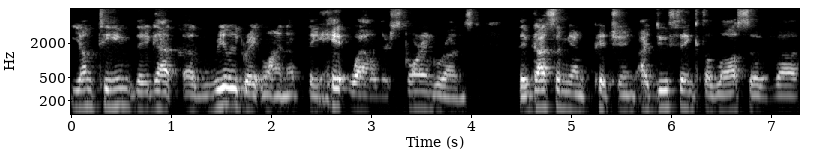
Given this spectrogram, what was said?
Young team. They got a really great lineup. They hit well. They're scoring runs. They've got some young pitching. I do think the loss of uh,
